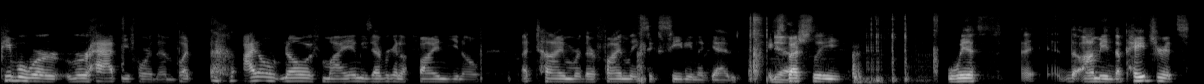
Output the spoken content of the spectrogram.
people were were happy for them. But I don't know if Miami's ever going to find, you know, a time where they're finally succeeding again, especially yeah. with. Uh, I mean, the Patriots.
